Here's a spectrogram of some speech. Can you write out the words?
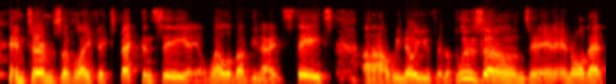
in terms of life expectancy, you know, well above the United States. Uh, we know you for the blue zones and, and, and, all that.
